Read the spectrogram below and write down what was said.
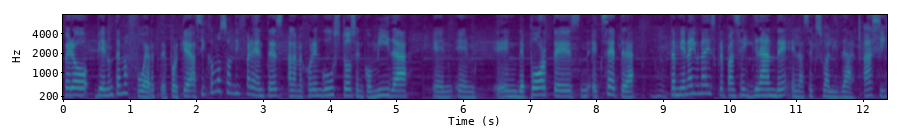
Pero viene un tema fuerte, porque así como son diferentes, a lo mejor en gustos, en comida, en, en, en deportes, etcétera, también hay una discrepancia grande en la sexualidad. Ah, sí.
